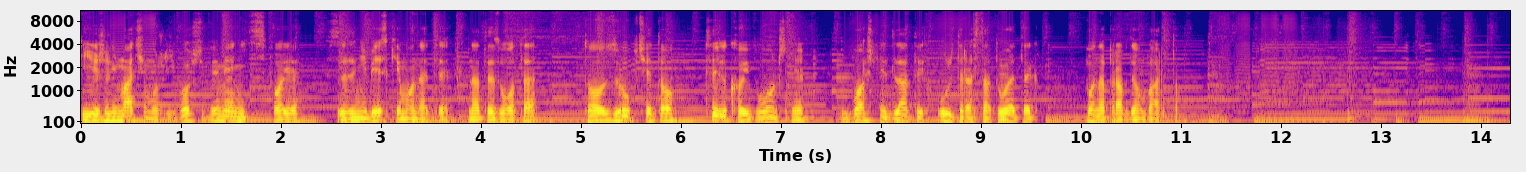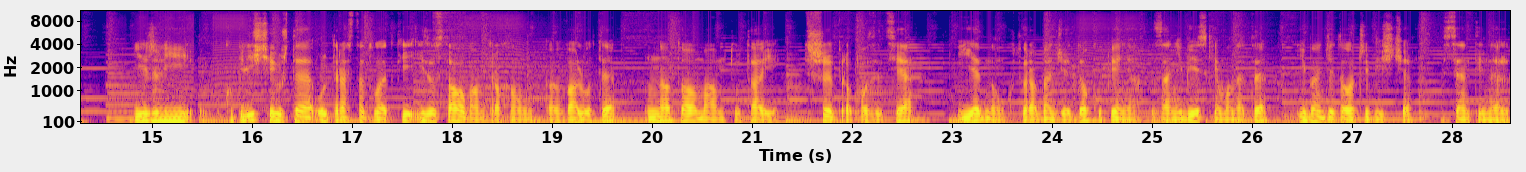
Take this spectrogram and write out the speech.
I jeżeli macie możliwość wymienić swoje niebieskie monety na te złote, to zróbcie to tylko i wyłącznie właśnie dla tych ultra statuetek, bo naprawdę warto. Jeżeli kupiliście już te ultra statuetki i zostało Wam trochę waluty, no to mam tutaj trzy propozycje. Jedną, która będzie do kupienia za niebieskie monety i będzie to oczywiście Sentinel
